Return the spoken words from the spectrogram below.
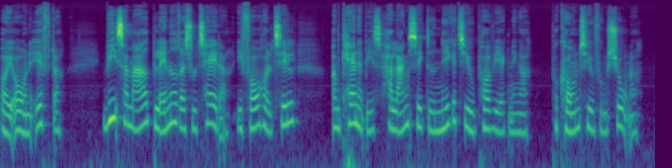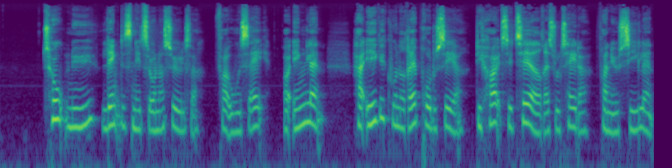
og i årene efter, viser meget blandede resultater i forhold til, om cannabis har langsigtede negative påvirkninger på kognitive funktioner. To nye længdesnitsundersøgelser fra USA og England har ikke kunnet reproducere de højt citerede resultater fra New Zealand,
